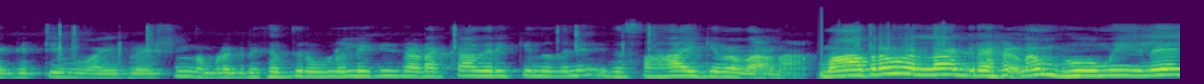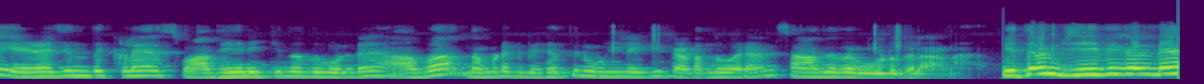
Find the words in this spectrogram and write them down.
നെഗറ്റീവ് വൈബ്രേഷൻ നമ്മുടെ ഗ്രഹത്തിനുള്ളിലേക്ക് കടക്കാതിരിക്കുന്നതിന് ഇത് സഹായിക്കുന്നതാണ്. മാത്രമല്ല ഗ്രഹണം ഭൂമിയിലെ ഇഴജന്തുക്കളെ സ്വാധീനിക്കുന്നത് കൊണ്ട് അവ നമ്മുടെ ഗ്രഹത്തിനുള്ളിലേക്ക് കടന്നു വരാൻ സാധ്യത കൂടുതലാണ്. ഇത്തരം ജീവികളുടെ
